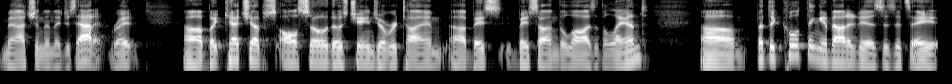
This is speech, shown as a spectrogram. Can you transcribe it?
match and then they just add it, right? Uh, but catch ups also those change over time uh, based based on the laws of the land. Um, but the cool thing about it is, is it's a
